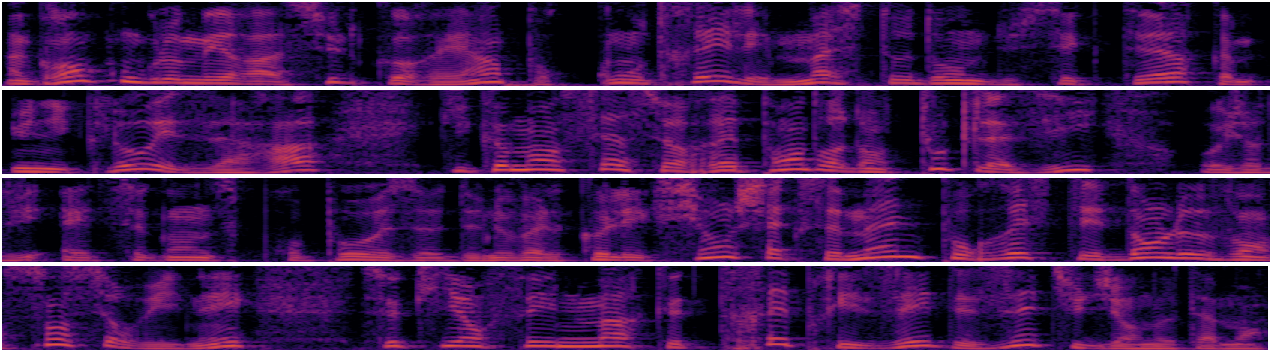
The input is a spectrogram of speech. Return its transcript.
un grand conglomérat sud-coréen pour les mastodontes du secteur comme Uniqlo et Zara qui commençaient à se répandre dans toute l'Asie. Aujourd'hui, 8 Seconds propose de nouvelles collections chaque semaine pour rester dans le vent sans se ruiner, ce qui en fait une marque très prisée des étudiants notamment.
